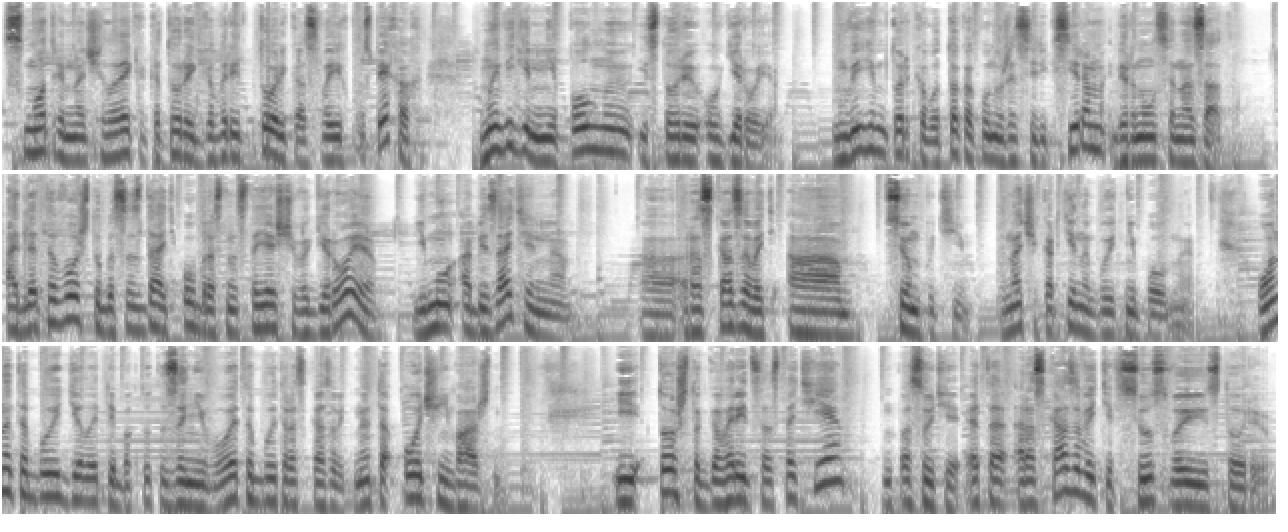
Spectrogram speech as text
смотрим на человека, который говорит только о своих успехах, мы видим не полную историю о герое. Мы видим только вот то, как он уже с эликсиром вернулся назад. А для того, чтобы создать образ настоящего героя, ему обязательно э, рассказывать о всем пути, иначе картина будет неполная. Он это будет делать, либо кто-то за него это будет рассказывать, но это очень важно. И то, что говорится о статье, по сути, это рассказывайте всю свою историю.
